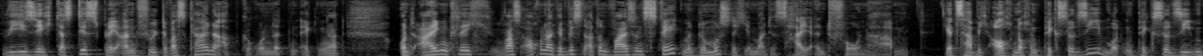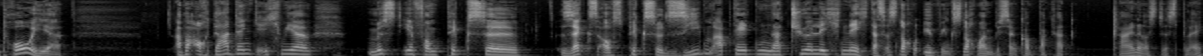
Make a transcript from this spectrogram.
wie sich das Display anfühlte, was keine abgerundeten Ecken hat. Und eigentlich war es auch in einer gewissen Art und Weise ein Statement. Du musst nicht immer das High-End-Phone haben. Jetzt habe ich auch noch ein Pixel 7 und ein Pixel 7 Pro hier. Aber auch da denke ich mir, müsst ihr vom Pixel 6 aufs Pixel 7 updaten? Natürlich nicht. Das ist noch übrigens noch mal ein bisschen kompakt, hat kleineres Display,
